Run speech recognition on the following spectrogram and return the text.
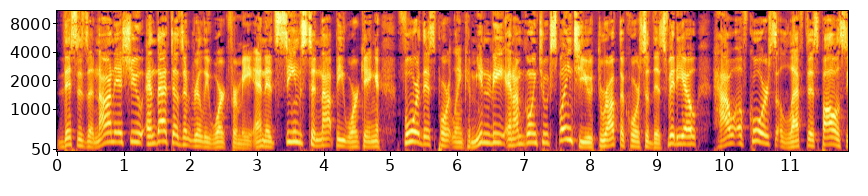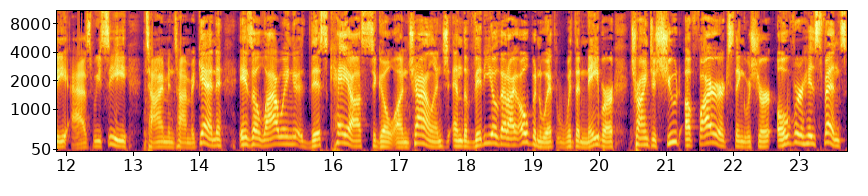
this is a non-issue, and that doesn't really work for me. And it seems to not be working for this Portland community, and I'm going to explain to you throughout the course of this video how, of course, leftist policy, as we see time and time again, is allowing this chaos to go unchallenged. And the video that I opened with, with a neighbor trying to shoot a fire extinguisher over his fence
